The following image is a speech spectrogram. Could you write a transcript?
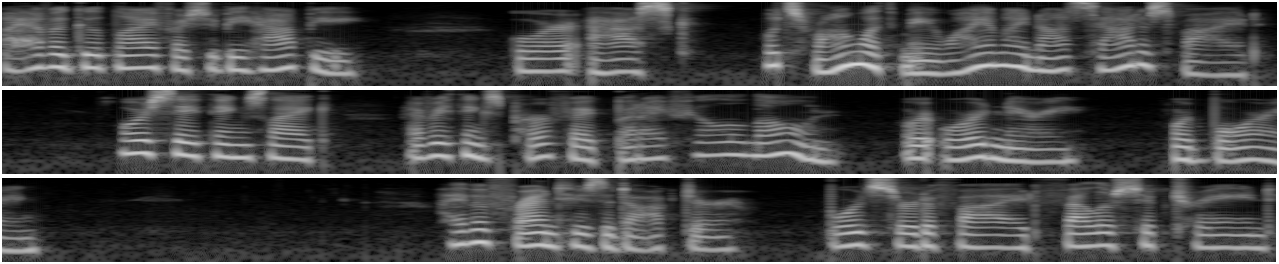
I have a good life. I should be happy. Or ask, What's wrong with me? Why am I not satisfied? Or say things like, Everything's perfect, but I feel alone or ordinary or boring. I have a friend who's a doctor, board certified, fellowship trained,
